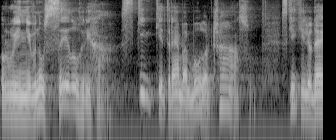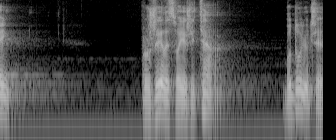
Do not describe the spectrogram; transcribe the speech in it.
руйнівну силу гріха. Скільки треба було часу, скільки людей прожили своє життя, будуючи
